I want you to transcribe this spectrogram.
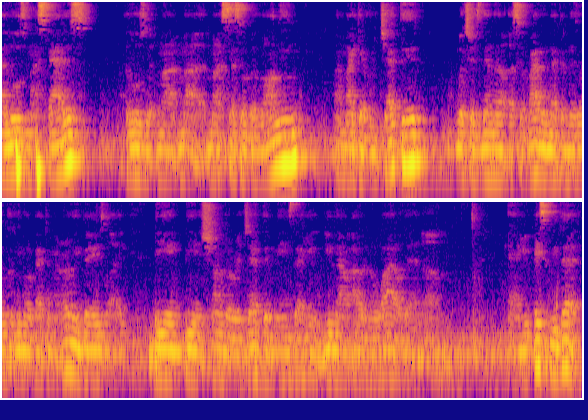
I lose my status. I lose my my, my sense of belonging. I might get rejected, which is then a, a survival mechanism. Because you know, back in the early days, like being being shunned or rejected means that you you now out in the wild and and you're basically dead.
